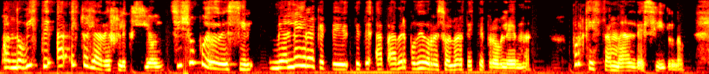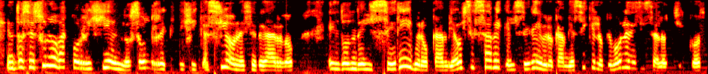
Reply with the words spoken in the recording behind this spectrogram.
cuando viste, ah, esto es la reflexión. Si yo puedo decir, me alegra que te, que te haber podido resolverte este problema ¿Por qué está mal decirlo? Entonces uno va corrigiendo, son rectificaciones, Edgardo, en donde el cerebro cambia. Hoy se sabe que el cerebro cambia, así que lo que vos le decís a los chicos,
